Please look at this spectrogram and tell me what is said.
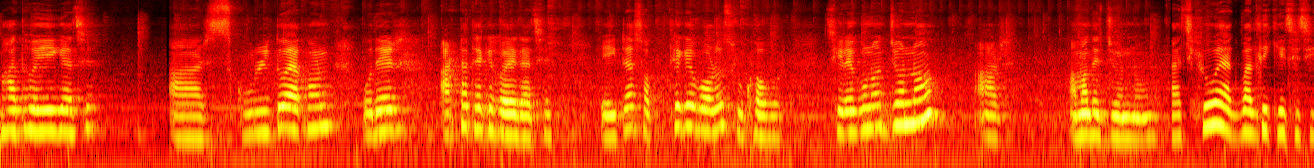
ভাত হয়েই গেছে। আর স্কুল তো এখন ওদের আটটা থেকে হয়ে গেছে। এইটা সব থেকে বড় সুখবর। ছেলেগুলোর জন্য আর আমাদের জন্য। আজকেও এক বালতি কেচেছি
